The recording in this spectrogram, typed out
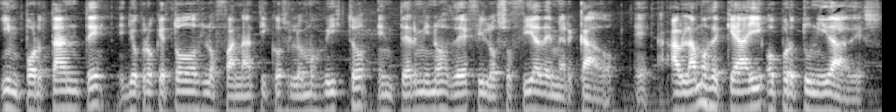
importante? Yo creo que todos los fanáticos lo hemos visto en términos de filosofía de mercado. Eh, hablamos de que hay oportunidades,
